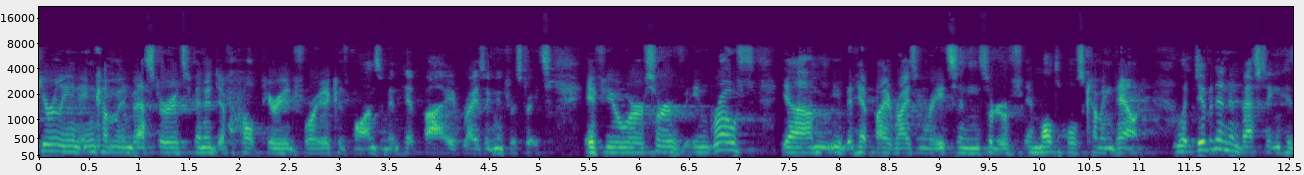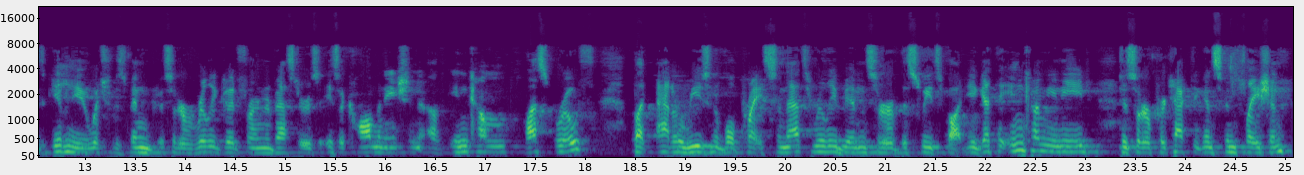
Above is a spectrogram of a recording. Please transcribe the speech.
purely an income investor, it's been a difficult period for you because bonds have been hit by rising interest rates. If you were sort of in growth, um, you've been hit by rising rates and sort of and multiples coming down. What dividend investing has given you, which has been sort of really good for investors, is a combination of income plus growth, but at a reasonable price. And that's really been sort of the sweet spot. You get the income you need to sort of protect against inflation.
